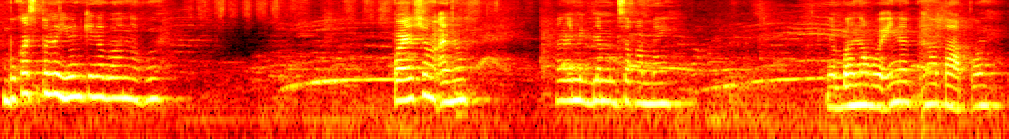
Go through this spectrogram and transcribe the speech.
Bukas pala yun, kinabahan ako. Parang siyang ano, malamig-lamig sa kamay. Kinabahan ako, eh, nat natapon.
